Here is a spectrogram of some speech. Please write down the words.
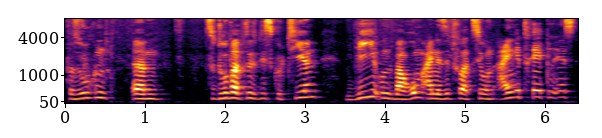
versuchen, ähm, zu, darüber zu diskutieren, wie und warum eine Situation eingetreten ist,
